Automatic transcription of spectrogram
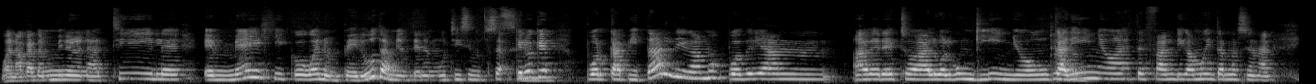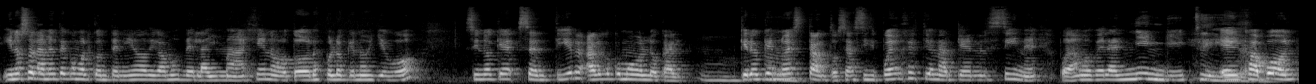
Bueno, acá también vinieron a Chile, en México, bueno, en Perú también tienen muchísimos. O sea, creo que por capital, digamos, podrían haber hecho algo, algún guiño, un cariño a este fan, digamos, internacional. Y no solamente como el contenido, digamos, de la imagen o todo después lo que nos llegó, sino que sentir algo como local. Creo que no es tanto, o sea, si pueden gestionar que en el cine podamos ver a Nyingi Sí. en Japón,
